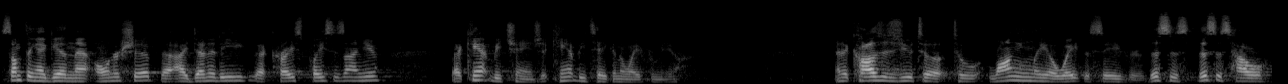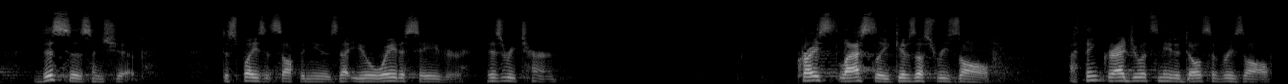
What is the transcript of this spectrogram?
Something, again, that ownership, that identity that Christ places on you, that can't be changed. It can't be taken away from you. And it causes you to, to longingly await the Savior. This is, this is how this citizenship displays itself in you, is that you await a Savior, His return. Christ, lastly, gives us resolve. I think graduates need a dose of resolve.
